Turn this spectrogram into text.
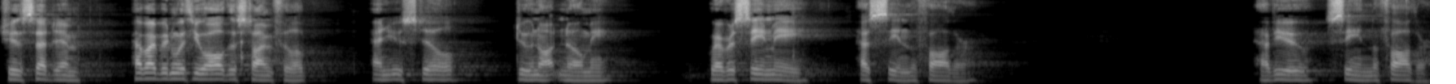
Jesus said to him, Have I been with you all this time, Philip, and you still do not know me? Whoever has seen me has seen the Father. Have you seen the Father?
